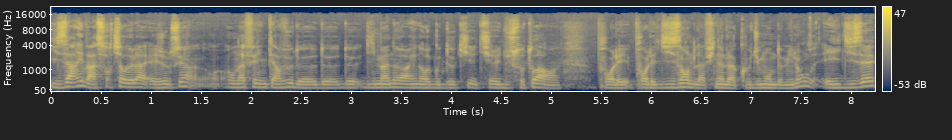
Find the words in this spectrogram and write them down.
ils arrivent à sortir de là. Et je me souviens, on a fait une interview de, de, de d'Imanor et Thierry du Sautoir pour les, pour les 10 ans de la finale de la Coupe du Monde 2011. Et il disait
